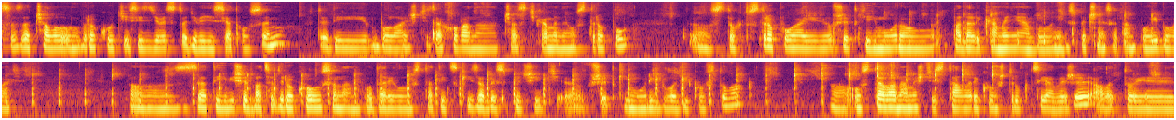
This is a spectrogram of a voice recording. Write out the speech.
sa začalo v roku 1998. Vtedy bola ešte zachovaná časť kamenného stropu. Z tohto stropu aj zo všetkých múrov padali kamene a bolo nebezpečné sa tam pohybovať. Za tých vyše 20 rokov sa nám podarilo staticky zabezpečiť e, všetky múry v lodi kostola. Ostáva nám ešte stále rekonštrukcia veže, ale to je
